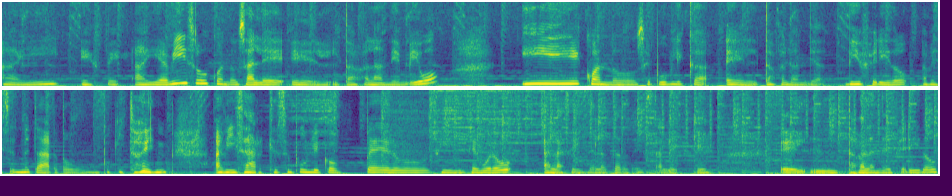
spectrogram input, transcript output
Ahí, este, ahí aviso cuando sale el Tafalandia en vivo. Y cuando se publica el Tafalandia diferido, a veces me tardo un poquito en avisar que se publicó, pero sí, seguro a las 6 de la tarde sale el, Tafalandia diferido.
